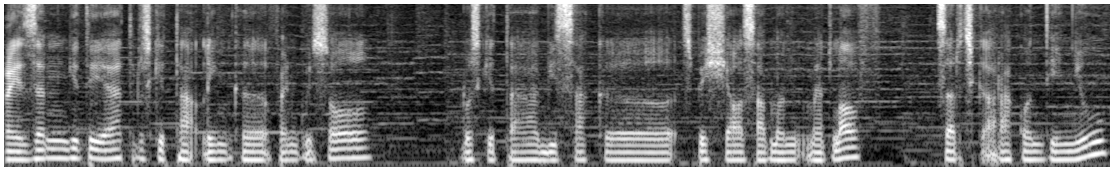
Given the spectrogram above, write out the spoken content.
Rezen gitu ya terus kita link ke Vanquisol terus kita bisa ke Special Summon Madlove search ke arah Continue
